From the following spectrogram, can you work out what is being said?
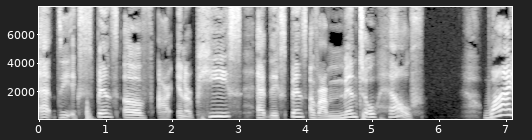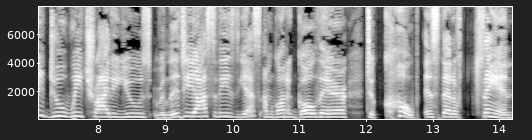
at the expense of our inner peace, at the expense of our mental health? Why do we try to use religiosities? Yes, I'm going to go there to cope instead of saying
